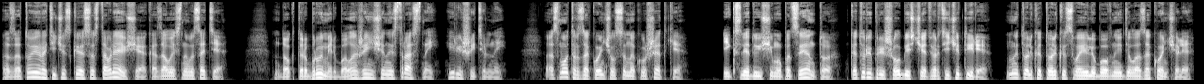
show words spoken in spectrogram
Зато эротическая составляющая оказалась на высоте. Доктор Брумель была женщиной страстной и решительной. Осмотр закончился на кушетке, и к следующему пациенту, который пришел без четверти четыре, мы только-только свои любовные дела закончили.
